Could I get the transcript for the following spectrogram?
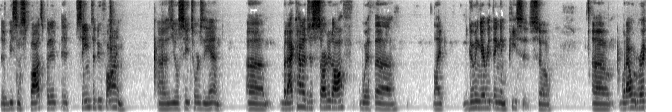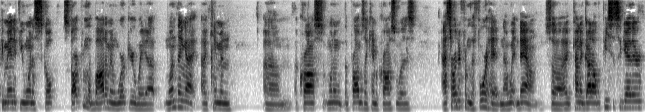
There'd be some spots, but it, it seemed to do fine, uh, as you'll see towards the end. Um, but I kind of just started off with uh, like doing everything in pieces. So uh, what I would recommend if you want to sculpt, start from the bottom and work your way up. One thing I, I came in um, across, one of the problems I came across was I started from the forehead and I went down. So I kind of got all the pieces together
